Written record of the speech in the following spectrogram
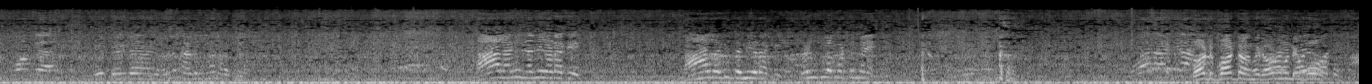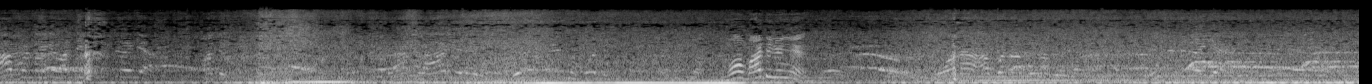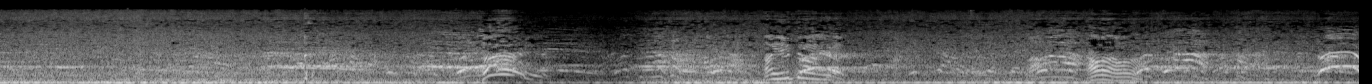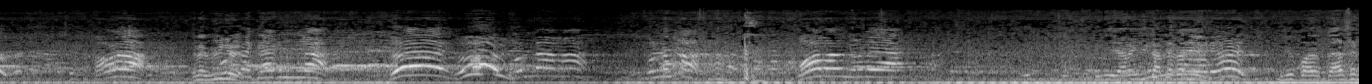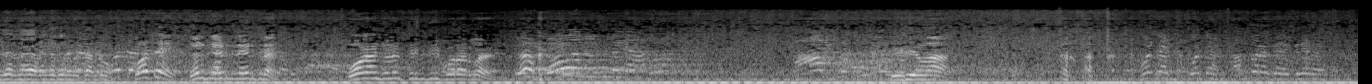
போயிட்டே நடுவில் நடக்கும் நாலு அடி தண்ணி கிடக்கு. நாலு அடி தண்ணி கிடக்கு. ஃப்ரண்ட்ல மட்டுமே. போட்டு போட்டு அந்த கவர்மெண்ட் போ. ஆஃப் அவன் இழுத்துருவான் நினைக்கிறேன் அவ்வளவுதான் அவ்வளவுதான். என்ன வீடியோ கேட்கணுங்களா? இறங்கி தள்ள தானே ஏய், இனி பேசஞ்சர் இறங்க திரும்ப தள்ளுவோம் போட்டு. எடுத்துறேன் எடுத்துறேன் எடுத்துறேன் போகான்னு சொல்லி திருப்பி திருப்பி போறாருல? வீடியோவா? போட்டாங்க, போட்டாங்க. நம்பரை கிடையாது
